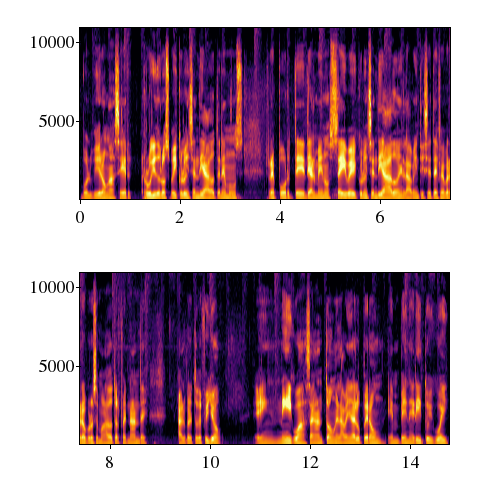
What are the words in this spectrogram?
volvieron a hacer ruido los vehículos incendiados. Tenemos reporte de al menos seis vehículos incendiados en la 27 de febrero próxima a Doctor Fernández Alberto de Filló, en Nigua, San Antón, en la avenida Luperón, en Venerito y Güey,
